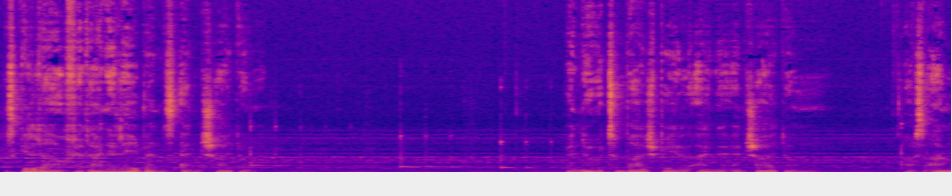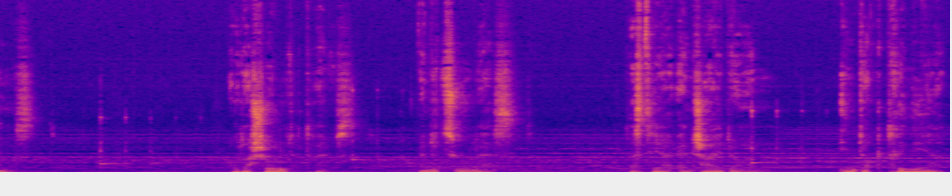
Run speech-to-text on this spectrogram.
Das gilt auch für deine Lebensentscheidungen. Wenn du zum Beispiel eine Entscheidung aus Angst oder Schuld triffst, wenn du zulässt, dass dir Entscheidungen indoktriniert,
